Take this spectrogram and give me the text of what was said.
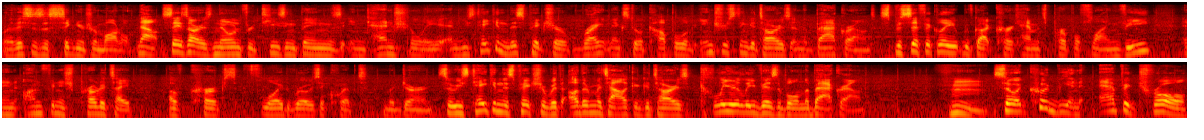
or this is a signature model. Now, Cesar is known for teasing things intentionally, and he's taken this picture right next to a couple of interesting guitars in the background. Specifically, we've got Kirk Hammett's Purple Flying V and an unfinished prototype of Kirk's Floyd Rose equipped Modern. So he's taken this picture with other Metallica guitars clearly visible in the background. Hmm. So it could be an epic troll,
